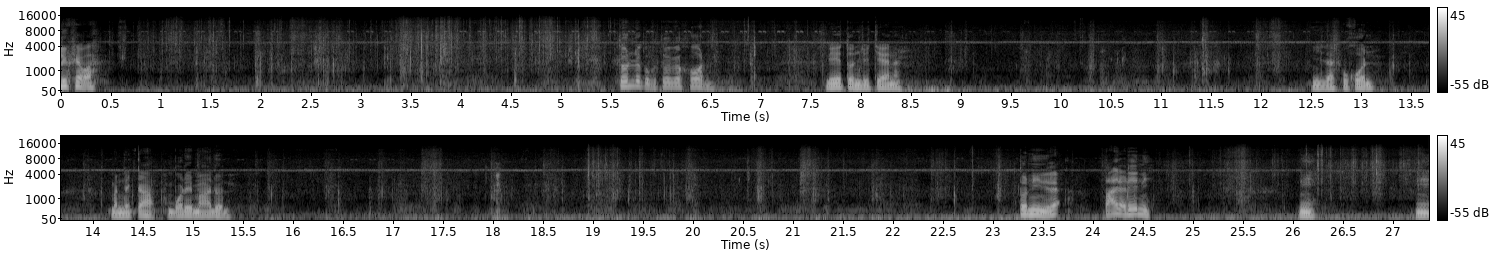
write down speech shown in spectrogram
ลึกใช่ปะต้นแล้วก็ตัวไปโคนเดี๋ยวต้นอยู่แจนั่นนี่แหละทุกคนบรรยากาศบ่ได้มาเดิน ต้นนี้นี่แหละตายแล้วเด่นนี่ นี่ นี่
